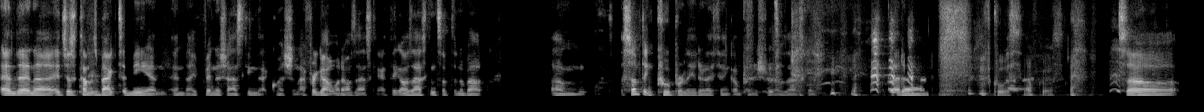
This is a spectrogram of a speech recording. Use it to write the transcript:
and then uh, it just comes back to me, and and I finish asking that question. I forgot what I was asking. I think I was asking something about um something poop related. I think I'm pretty sure I was asking. but uh, Of course, of course. so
